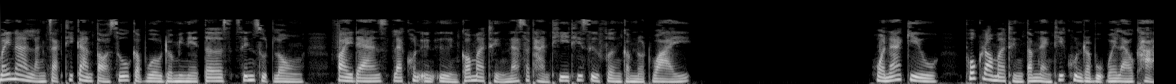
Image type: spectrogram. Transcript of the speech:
ไม่นานหลังจากที่การต่อสู้กับ World Dominators สิ้นสุดลง ไฟแดนซ์และคนอื่นๆ ก็มาถึงณสถานที่ที่ซือเฟิงกำหนดไว้ หัวหน้ากิลพวกเรามาถึงตำแหน่งที่คุณระบุไว้แล้วค่ะ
